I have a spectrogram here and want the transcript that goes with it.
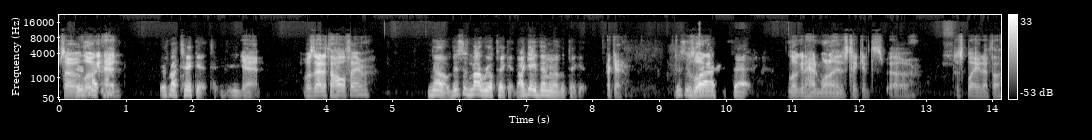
So There's Logan my, had there's my ticket. Yeah. Was that at the Hall of Fame? No, this is my real ticket. I gave them another ticket. Okay. This is where Logan, I sat. Logan had one of his tickets uh, displayed at the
